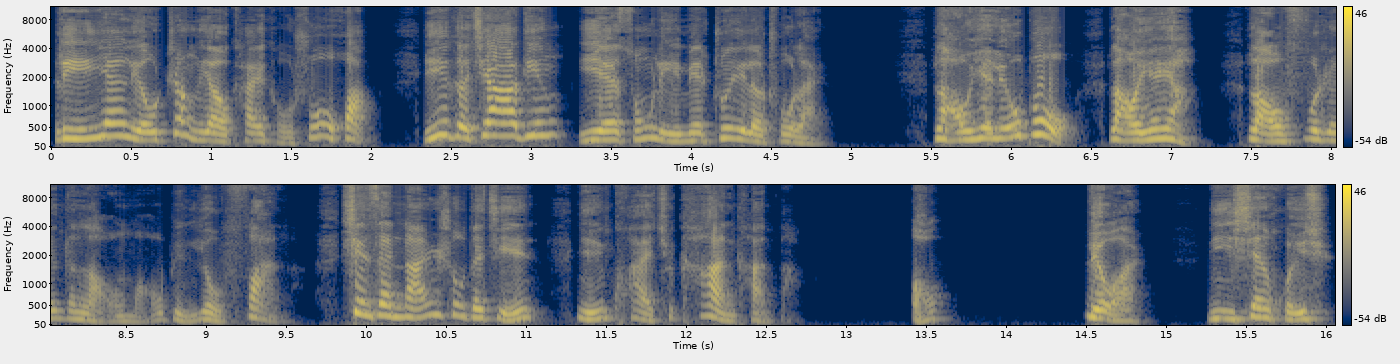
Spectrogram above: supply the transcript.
李烟柳正要开口说话，一个家丁也从里面追了出来：“老爷留步！老爷呀，老夫人的老毛病又犯了，现在难受的紧，您快去看看吧。”“哦，六儿，你先回去，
